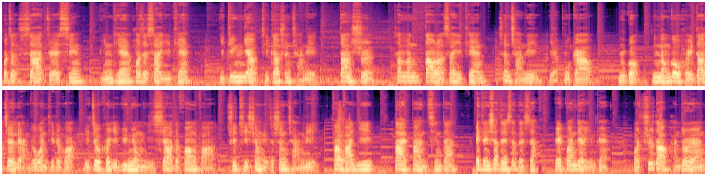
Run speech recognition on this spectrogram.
或者下决心，明天或者下一天一定要提高生产力，但是。他们到了下一天，生产力也不高。如果你能够回答这两个问题的话，你就可以运用以下的方法去提升你的生产力。方法一：待办清单。哎，等一下，等一下，等一下，别关掉影片。我知道很多人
